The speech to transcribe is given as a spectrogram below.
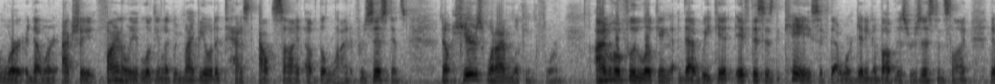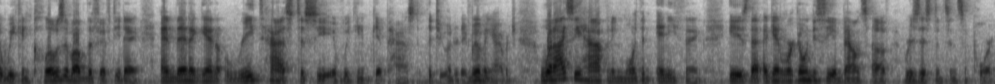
we're, that we're actually finally looking like we might be able to test outside of the line of resistance. Now, here's what I'm looking for. I'm hopefully looking that we get, if this is the case, if that we're getting above this resistance line, that we can close above the 50 day and then again retest to see if we can get past the 200 day moving average. What I see happening more than anything is that again, we're going to see a bounce of resistance and support.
